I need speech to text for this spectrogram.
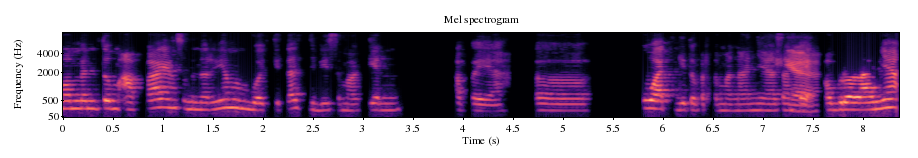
momentum apa yang sebenarnya membuat kita jadi semakin apa ya uh, kuat gitu pertemanannya sampai yeah. obrolannya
